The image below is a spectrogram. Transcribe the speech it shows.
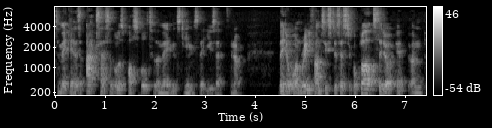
to make it as accessible as possible to the maintenance teams that use it. You know, they don't want really fancy statistical plots. They don't, and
